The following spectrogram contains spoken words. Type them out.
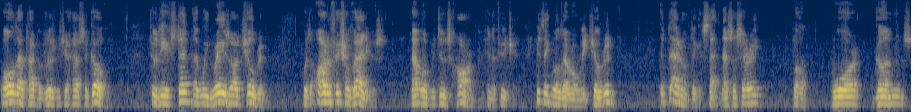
all that type of literature has to go. To the extent that we raise our children with artificial values, that will produce harm in the future. You think, well, they're only children. I don't think it's that necessary. Well, war, guns,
